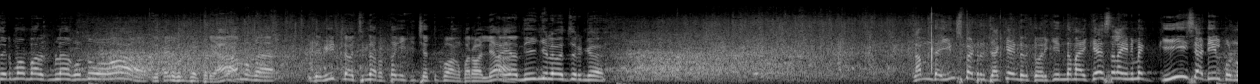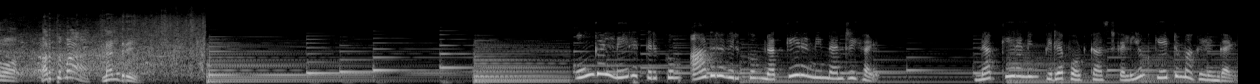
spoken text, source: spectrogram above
சிரமமா இருக்கும்ல கொண்டு போவா? இது கையில கொண்டு போய் போறியா? ஆமாங்க. இதை வீட்டுல வச்சிருந்தா ரத்தம் கீக்கி செத்து போவாங்க பரவாயில்லையா? ஐயா நீங்களே வச்சிருங்க. நம்ம இன்ஸ்பெக்டர் ஜக்கேண்ட் இருக்க வரைக்கும் இந்த மாதிரி கேஸ் எல்லாம் இனிமே ஈஸியா டீல் பண்ணுவோம். வரட்டுமா? நன்றி. உங்கள் நேரத்திற்கும் ஆதரவிற்கும் நக்கீரனின் நன்றிகள் நக்கீரனின் பிற பாட்காஸ்ட்களையும் கேட்டு மகிழுங்கள்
